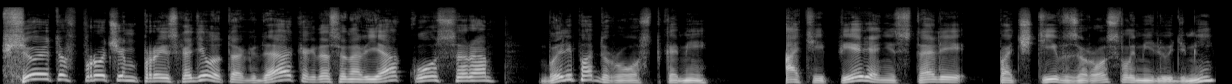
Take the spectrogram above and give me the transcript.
Все это, впрочем, происходило тогда, когда сыновья Косора были подростками, а теперь они стали почти взрослыми людьми.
